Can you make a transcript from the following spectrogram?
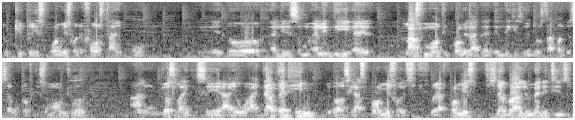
to keep to his promise for the first time. Mm. You know, early, some early the, uh, last month he promised that the, the league is going to start on the seventh of this month. Mm. And just like you say, I, I doubted him because he has promised for his, he has promised several many things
